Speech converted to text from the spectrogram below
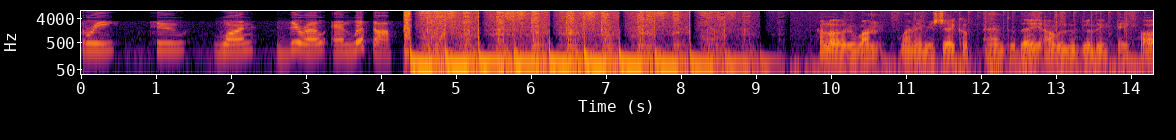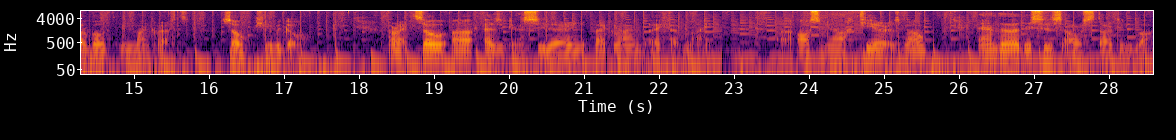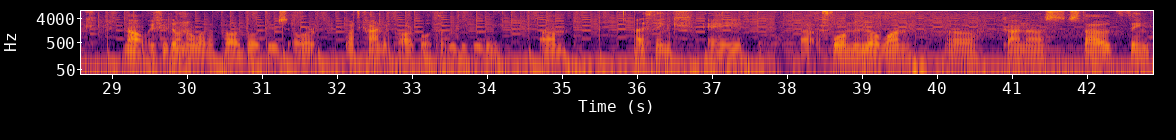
three, two, one, zero, and liftoff. Hello everyone, my name is Jakob and today I will be building a powerboat in Minecraft. So here we go. Alright, so uh, as you can see there in the background I have my uh, awesome yacht here as well and uh, this is our starting block. Now if you don't know what a powerboat is or what kind of powerboat I will be building, um, I think a uh, Formula One uh, kind of styled thing,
